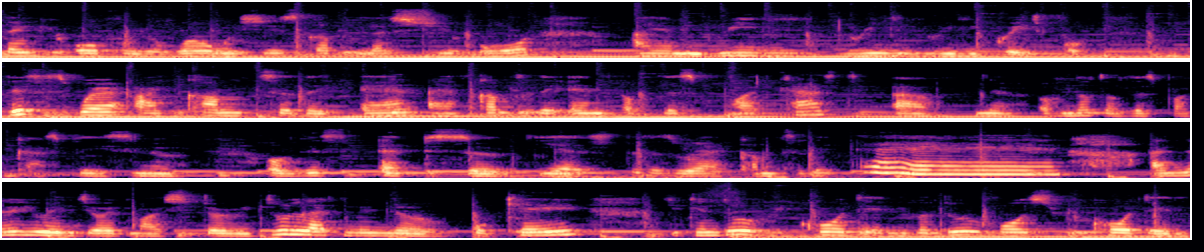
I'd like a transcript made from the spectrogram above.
Thank you all for your well wishes. God bless you all. I am really, really, really grateful. This is where I come to the end. I have come to the end of this podcast. Um, no, of not of this podcast, please. No, of this episode. Yes, this is where I come to the end. I know you enjoyed my story. Do let me know, okay? You can do a recording. You can do a voice recording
